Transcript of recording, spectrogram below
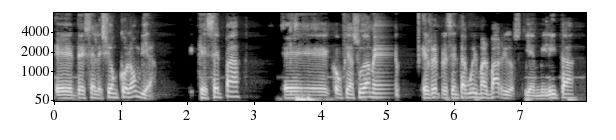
eh, de Selección Colombia. Que sepa eh, confianzudamente, él representa a Wilmar Barrios, quien milita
